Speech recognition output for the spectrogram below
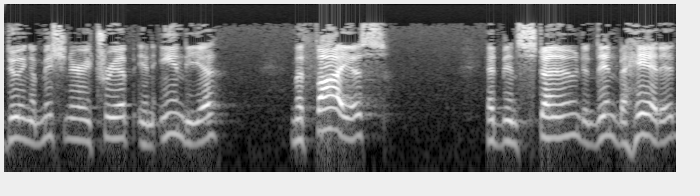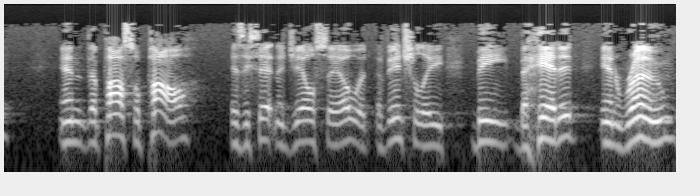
doing a missionary trip in India. Matthias had been stoned and then beheaded. And the Apostle Paul, as he sat in a jail cell, would eventually be beheaded in Rome.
